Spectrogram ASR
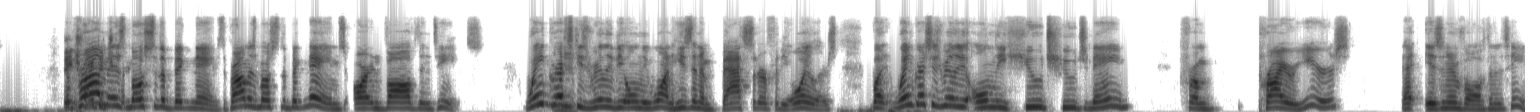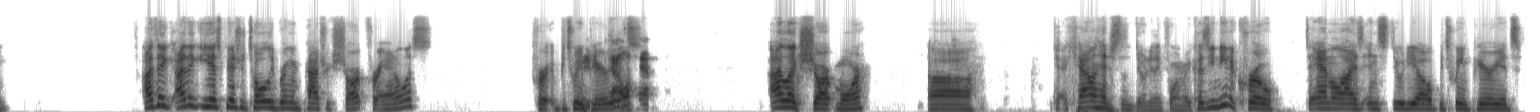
They the problem is trade- most of the big names. The problem is most of the big names are involved in teams. Wayne Mm-hmm. Really the only one. He's an ambassador for the Oilers, but Wayne Gretzky's really the only huge, huge name from prior years that isn't involved in the team. I think I think ESPN should totally bring in Patrick Sharp for analysts for between maybe periods. Callahan. I like Sharp more. Uh, Callahan just doesn't do anything for me because you need a crew to analyze in studio between periods.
